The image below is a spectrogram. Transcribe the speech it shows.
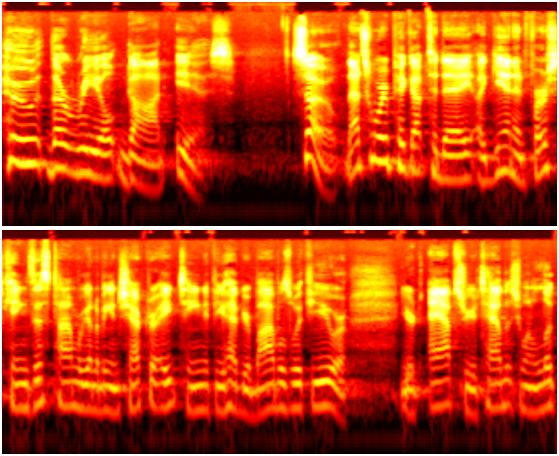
who the real God is. So that's where we pick up today, again in 1 Kings. This time we're going to be in chapter 18. If you have your Bibles with you or your apps or your tablets you want to look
